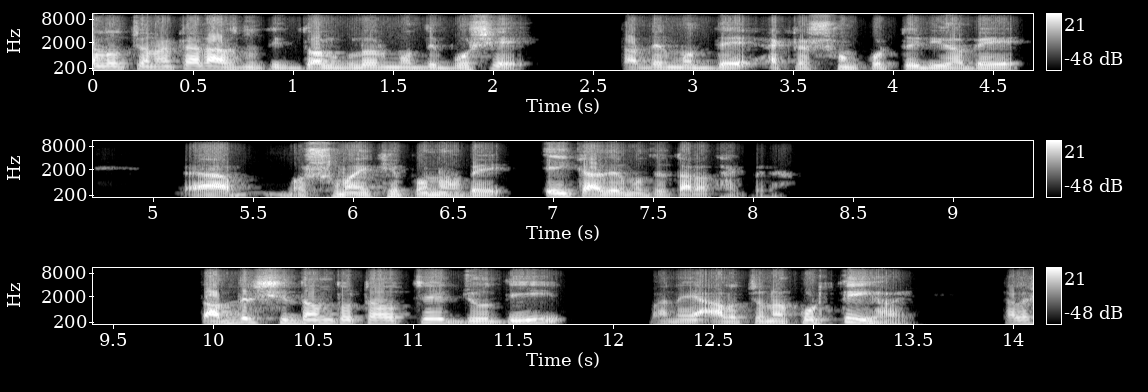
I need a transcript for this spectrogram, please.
আলোচনাটা রাজনৈতিক দলগুলোর মধ্যে বসে তাদের মধ্যে একটা সংকট তৈরি হবে সময় ক্ষেপণ হবে, এই কাজের মধ্যে তারা থাকবে না। তাদের সিদ্ধান্তটা হচ্ছে যদি মানে আলোচনা করতেই হয়, তাহলে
